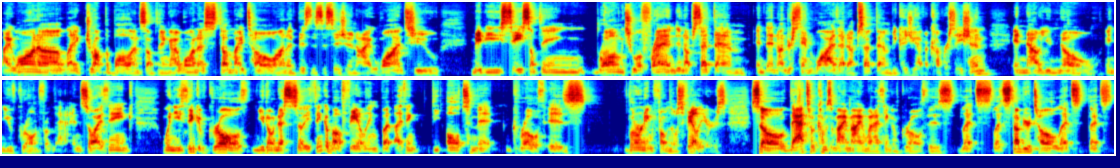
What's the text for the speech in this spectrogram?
I want to like drop the ball on something. I want to stub my toe on a business decision. I want to maybe say something wrong to a friend and upset them and then understand why that upset them because you have a conversation and now you know and you've grown from that. And so I think when you think of growth, you don't necessarily think about failing, but I think the ultimate growth is learning from those failures. So that's what comes to my mind when I think of growth is let's let's stub your toe, let's let's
